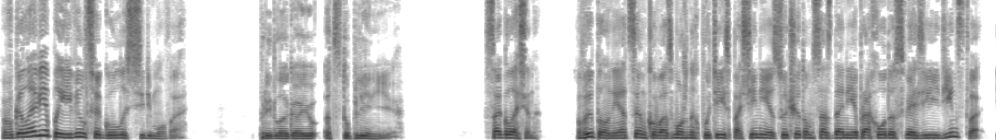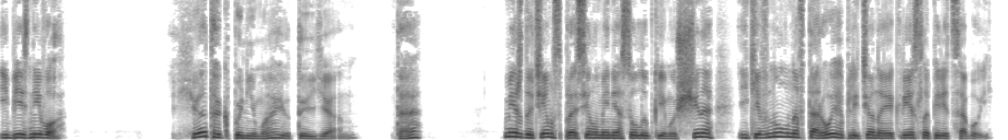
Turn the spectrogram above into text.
В голове появился голос седьмого. «Предлагаю отступление». «Согласен. Выполни оценку возможных путей спасения с учетом создания прохода связи единства и без него». «Я так понимаю, ты Ян, да?» Между тем спросил меня с улыбкой мужчина и кивнул на второе плетеное кресло перед собой.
